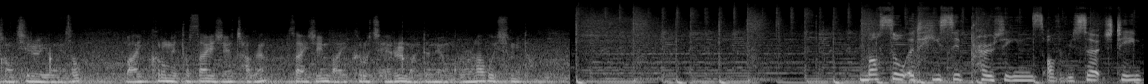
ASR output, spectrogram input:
장치를 이용해서 마이크로미터 사이즈의 작은 사이즈인 마이크로 젤을 만드는 연구를 하고 있습니다. muscle adhesive proteins of the research team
